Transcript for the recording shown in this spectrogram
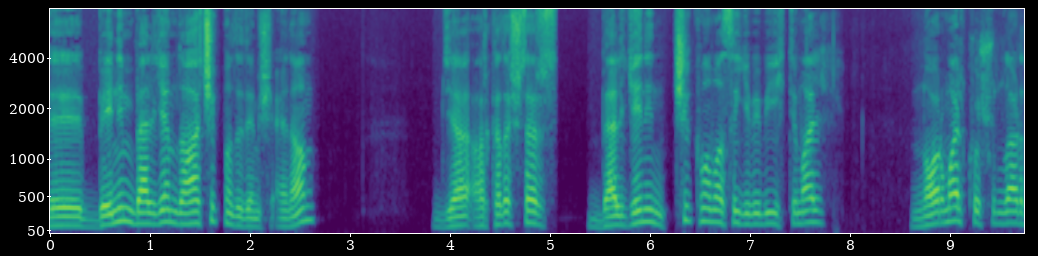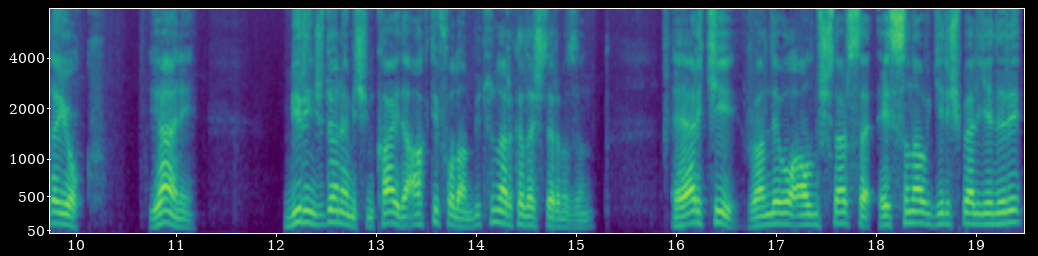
Ee, benim belgem daha çıkmadı demiş Enam. Ya arkadaşlar belgenin çıkmaması gibi bir ihtimal normal koşullarda yok. Yani birinci dönem için kayda aktif olan bütün arkadaşlarımızın eğer ki randevu almışlarsa e-sınav giriş belgeleri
